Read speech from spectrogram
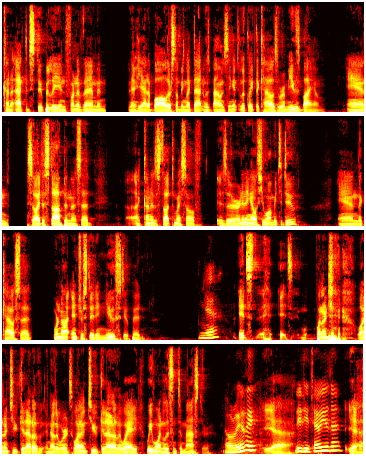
kind of acted stupidly in front of them, and he had a ball or something like that and was bouncing it. It looked like the cows were amused by him. And so I just stopped and I said, I kind of just thought to myself, is there anything else you want me to do? And the cow said, We're not interested in you, stupid. Yeah. It's it's why don't you why don't you get out of in other words, why don't you get out of the way? We want to listen to Master. Oh really? Yeah. Did he tell you that? Yeah.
